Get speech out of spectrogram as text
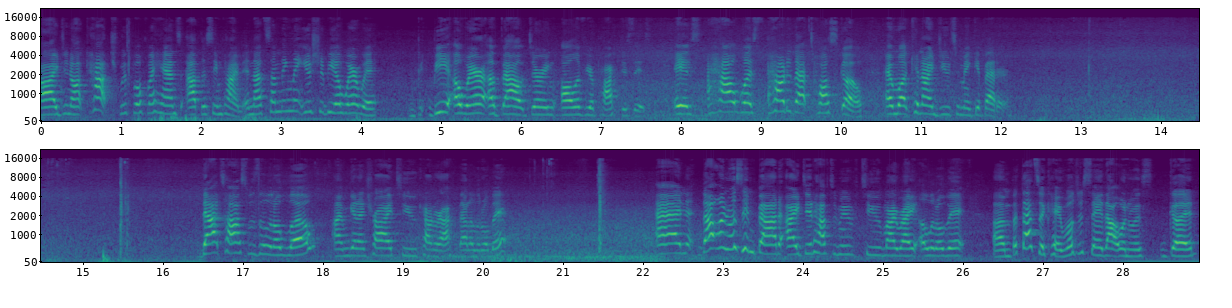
I do not catch with both my hands at the same time. And that's something that you should be aware with, be aware about during all of your practices, is how was how did that toss go? And what can I do to make it better? That toss was a little low. I'm gonna try to counteract that a little bit. And that one wasn't bad. I did have to move to my right a little bit, um, but that's okay. We'll just say that one was good.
